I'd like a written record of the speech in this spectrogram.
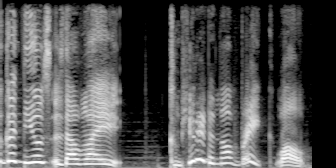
Also good news is that my computer did not break. Well,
